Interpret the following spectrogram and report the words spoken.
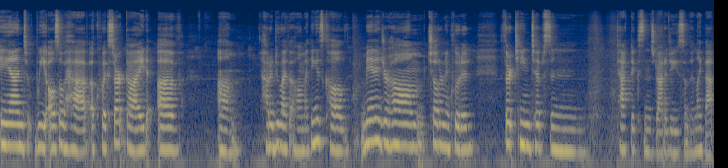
And we also have a quick start guide of um, how to do life at home. I think it's called Manage Your Home, Children Included 13 Tips and Tactics and Strategies, something like that.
